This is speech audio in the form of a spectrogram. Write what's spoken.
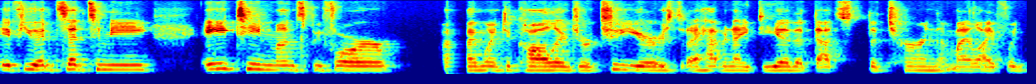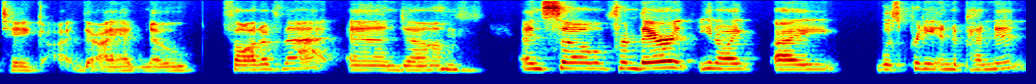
If you had said to me 18 months before I went to college or two years, did I have an idea that that's the turn that my life would take? I, I had no thought of that. And, um, and so from there, you know, I, I was pretty independent,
